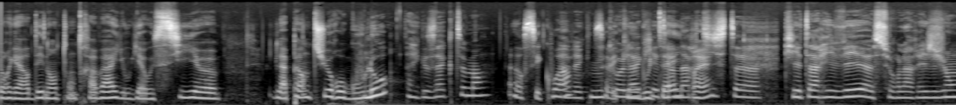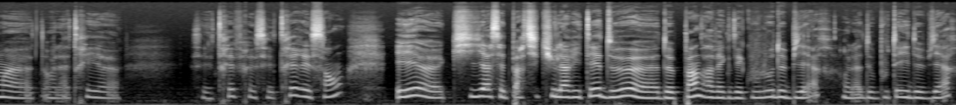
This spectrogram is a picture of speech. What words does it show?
Regardez dans ton travail où il y a aussi euh, de la peinture au goulot. Exactement. Alors c'est quoi? Avec Nicolas, qui est un artiste euh, qui est arrivé euh, sur la région, voilà, très c'est très c'est très récent, et euh, qui a cette particularité de, euh, de, peindre avec des goulots de bière, voilà, de bouteilles de bière.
